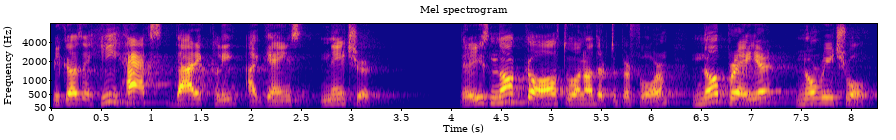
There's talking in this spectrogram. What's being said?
because he acts directly against nature. There is no call to another to perform, no prayer, no ritual.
